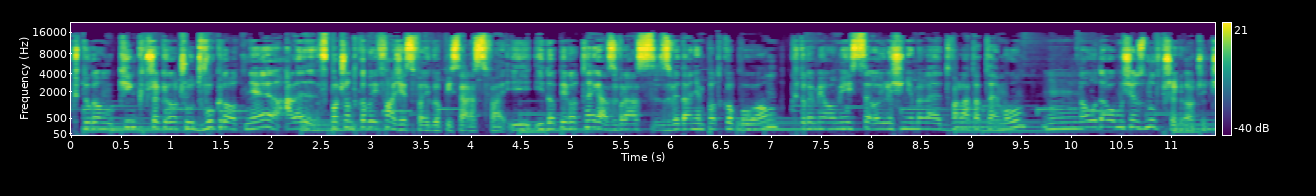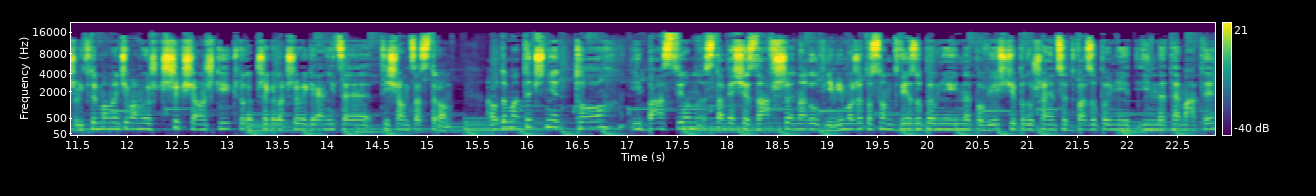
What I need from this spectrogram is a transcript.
którą King przekroczył dwukrotnie, ale w początkowej fazie swojego pisarstwa i, i dopiero teraz wraz z wydaniem Pod Kopułą, które miało miejsce, o ile się nie mylę, dwa lata temu, mm, no udało mu się znów przekroczyć, czyli w tym momencie mamy już trzy książki, które przekroczyły granicę tysiąca stron. Automatycznie to i Bastion stawia się zawsze na równi, mimo że to są dwie zupełnie inne powieści, poruszające dwa zupełnie inne tematy,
